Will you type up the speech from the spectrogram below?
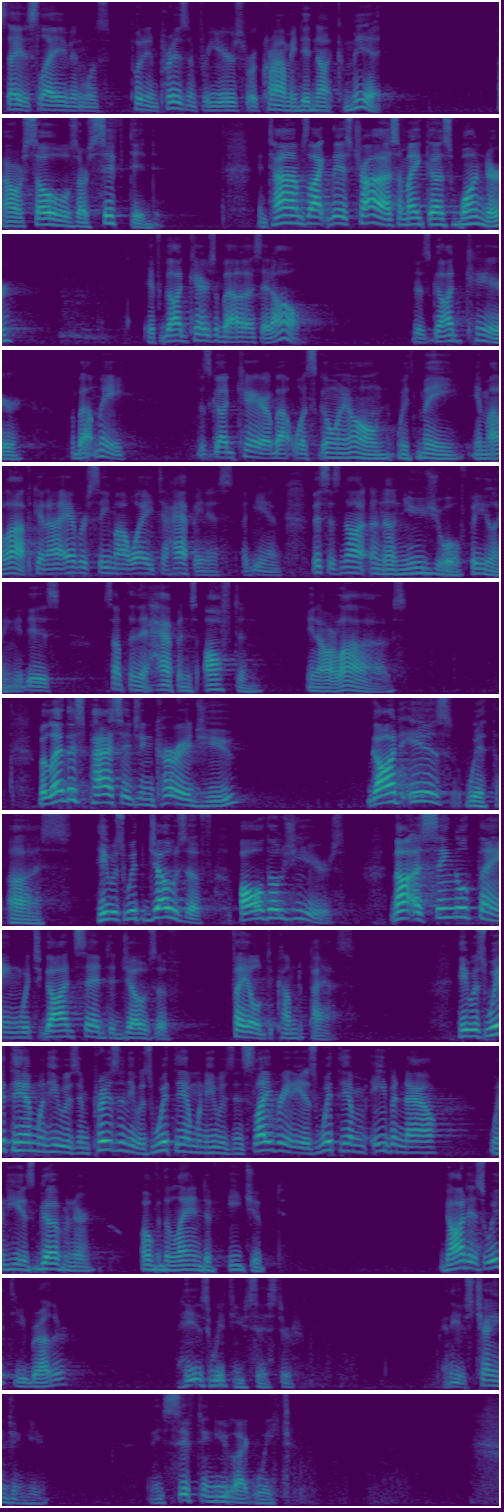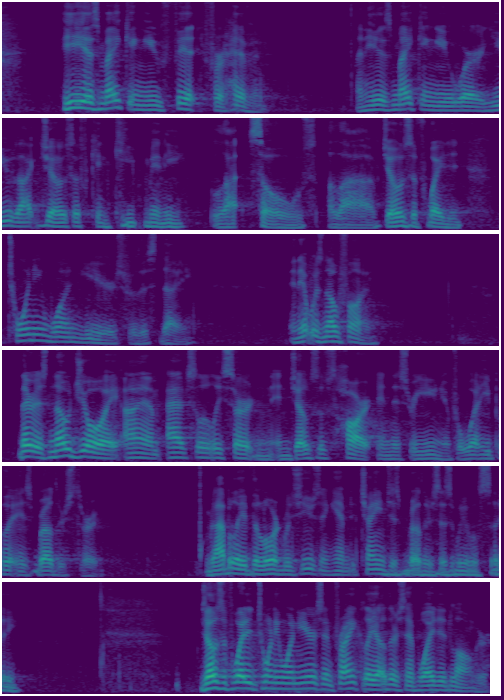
stayed a slave and was put in prison for years for a crime he did not commit. Our souls are sifted. In times like this, try us and make us wonder if God cares about us at all. Does God care about me? Does God care about what's going on with me in my life? Can I ever see my way to happiness again? This is not an unusual feeling, it is something that happens often in our lives. But let this passage encourage you. God is with us. He was with Joseph all those years. Not a single thing which God said to Joseph failed to come to pass. He was with him when he was in prison, he was with him when he was in slavery, and he is with him even now when he is governor over the land of Egypt. God is with you, brother. He is with you, sister and He is changing you. and He's sifting you like wheat. He is making you fit for heaven. And He is making you where you, like Joseph, can keep many souls alive. Joseph waited 21 years for this day, and it was no fun. There is no joy, I am absolutely certain, in Joseph's heart in this reunion for what he put his brothers through. But I believe the Lord was using him to change his brothers, as we will see. Joseph waited 21 years, and frankly, others have waited longer.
